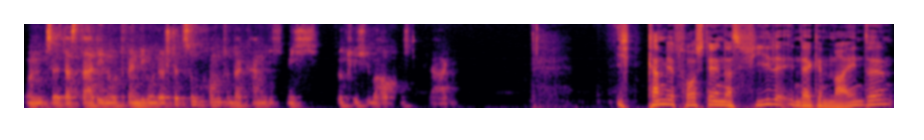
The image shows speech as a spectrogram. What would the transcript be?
und äh, dass da die notwendige Unterstützung kommt. Und da kann ich mich wirklich überhaupt nicht klagen. Ich kann mir vorstellen, dass viele in der Gemeinde,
